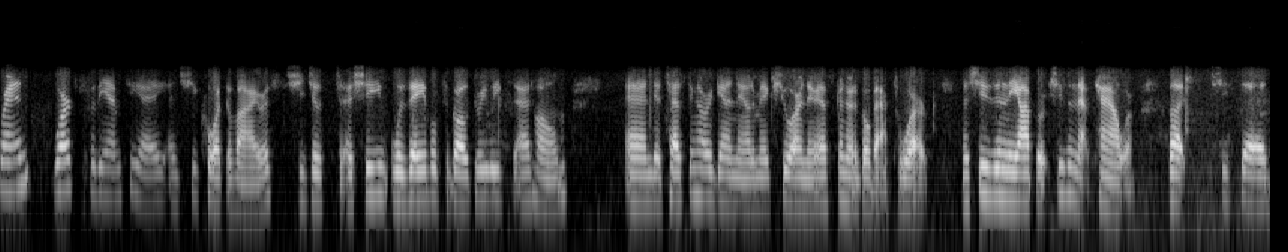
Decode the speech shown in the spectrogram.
friend worked for the MTA and she caught the virus. She just uh, she was able to go three weeks at home, and they're testing her again now to make sure, and they're asking her to go back to work. And she's in the opera, she's in that tower, but she said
